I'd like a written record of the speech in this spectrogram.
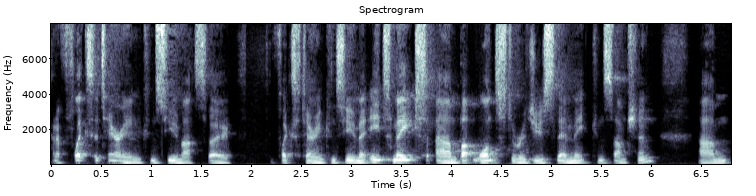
kind of flexitarian consumer. So the flexitarian consumer eats meat um, but wants to reduce their meat consumption. Um,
